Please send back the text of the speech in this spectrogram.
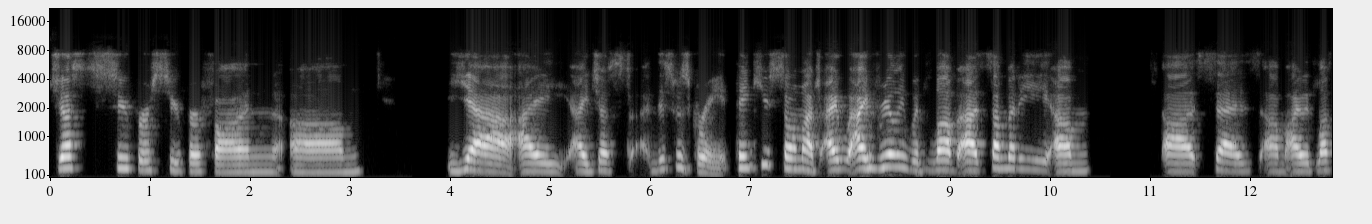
just super super fun. Um yeah, I I just this was great. Thank you so much. I I really would love uh somebody um uh, says, um, I would love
